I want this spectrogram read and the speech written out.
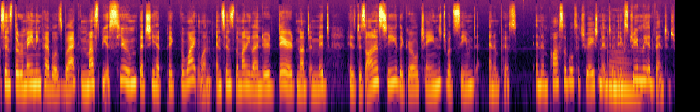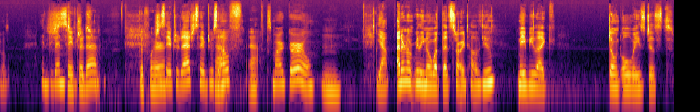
Since the remaining pebble is black, it must be assumed that she had picked the white one, and since the moneylender dared not admit his dishonesty, the girl changed what seemed an, impos- an impossible situation into an Mm. extremely advantageous. advantageous Saved her dad. one. Good for She her. saved her dad. She saved herself. Yeah. Smart girl. Mm. Yeah, I don't really know what that story tells you. Maybe like, don't always just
